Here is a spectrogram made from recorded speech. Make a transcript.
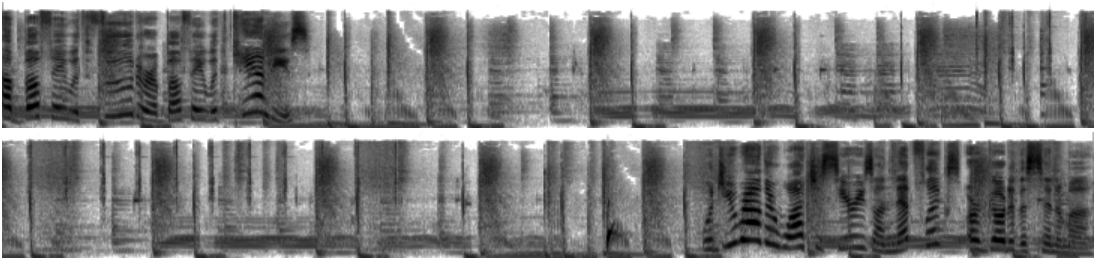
A buffet with food or a buffet with candies? Would you rather watch a series on Netflix or go to the cinema?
